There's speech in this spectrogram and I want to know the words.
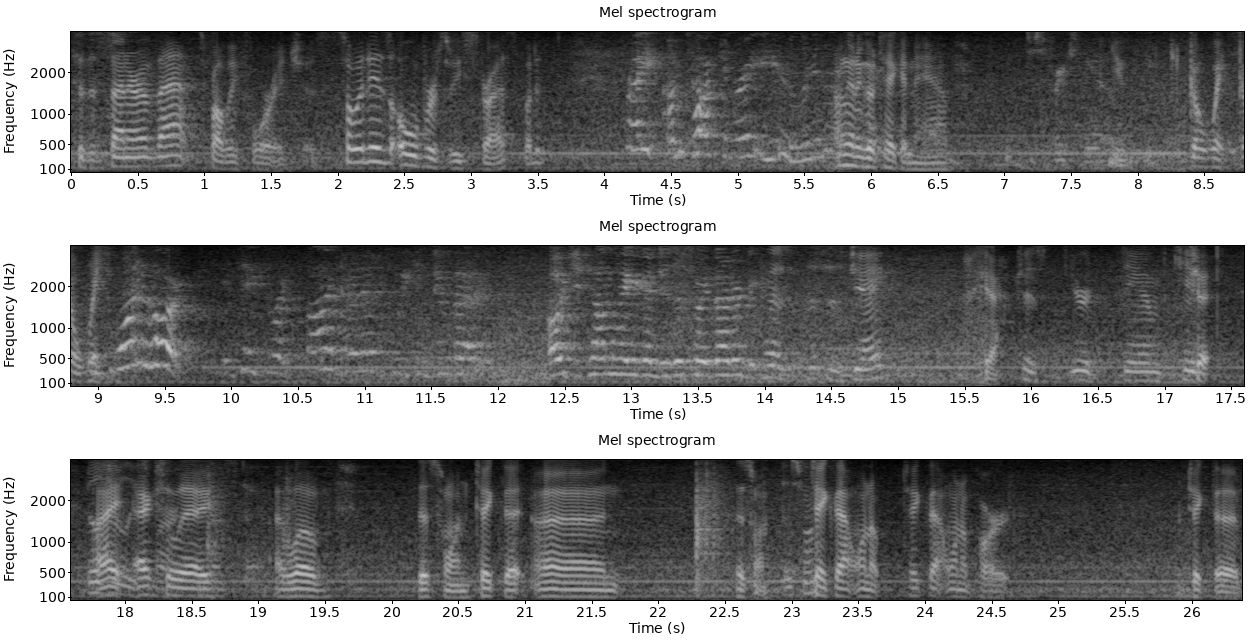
To the center of that, it's probably four inches. So it is overly stressed, but it, Right, I'm talking right here. Look at that. I'm gonna go take a nap. It just freaks me out. You, you go wait, go wait. It's one hook. It takes like five minutes. We can do better. Oh, did you tell them how you're gonna do this way better? Because this is jank. Yeah. Because you're a damn kid. Shit. I really actually I. I loved this one. Take that. Uh, this one. This one? Take that one up. Take that one apart. Or take the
